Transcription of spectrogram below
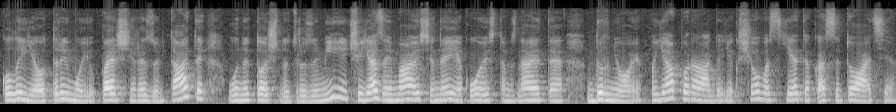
коли я отримую перші результати, вони точно зрозуміють, що я займаюся не якоюсь там, знаєте, дурньою. Моя порада, якщо у вас є така ситуація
